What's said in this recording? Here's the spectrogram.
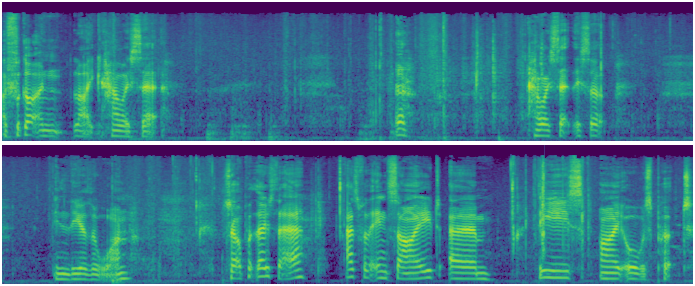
I've forgotten like how I set uh, how I set this up in the other one. So I'll put those there. As for the inside, um, these I always put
